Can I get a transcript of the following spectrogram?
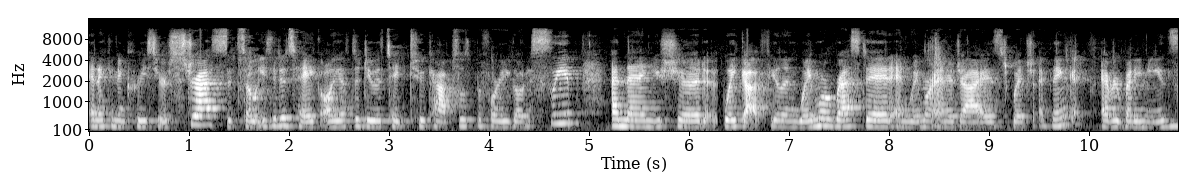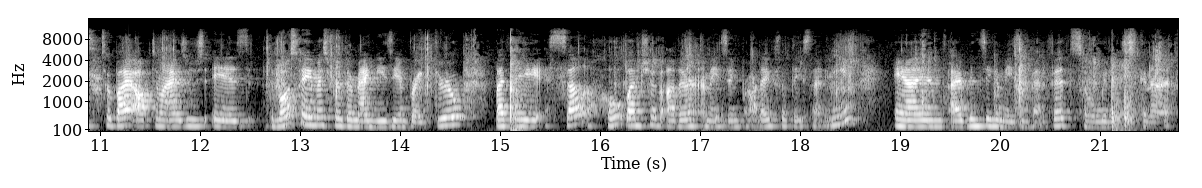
and it can increase your stress. It's so easy to take. All you have to do is take two capsules before you go to sleep, and then you should wake up feeling way more rested and way more energized, which I think everybody needs. So Bioptimizers is the most famous for their magnesium breakthrough, but they sell a whole bunch of other amazing products that they sent me and I've been seeing amazing benefits so I'm just gonna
